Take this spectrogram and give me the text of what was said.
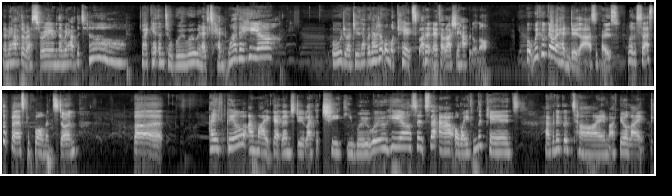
Then we have the restroom, and then we have the. Oh, do I get them to woo woo in a tent while they're here? Oh, do I do that? But then I don't want my kids. But I don't know if that would actually happen or not. But we could go ahead and do that, I suppose. Well, so that's the first performance done. But I feel I might get them to do like a cheeky woo woo here since they're out away from the kids, having a good time. I feel like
